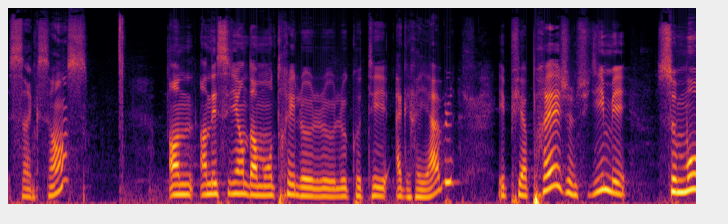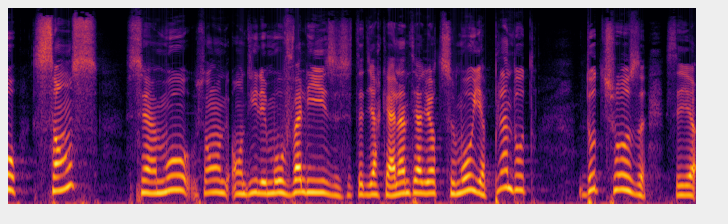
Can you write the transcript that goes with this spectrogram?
cinq sens, en, en essayant d'en montrer le, le, côté agréable. Et puis après, je me suis dit, mais ce mot sens, c'est un mot, on dit les mots valises, c'est-à-dire qu'à l'intérieur de ce mot, il y a plein d'autres d'autres choses. C'est euh,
